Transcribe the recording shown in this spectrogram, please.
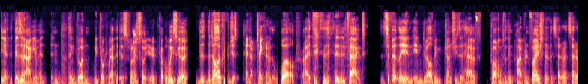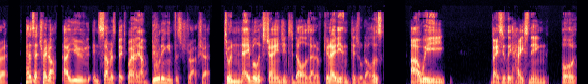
You know, there's an argument, and I think Gordon, we talked about this when I saw you a couple of weeks ago. The, the dollar could just end up taking over the world, right? in fact, certainly in, in developing countries that have problems with hyperinflation, et cetera, et cetera. How does that trade off? Are you, in some respects, by now building infrastructure to enable exchange into dollars out of Canadian digital dollars? Are we basically hastening or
